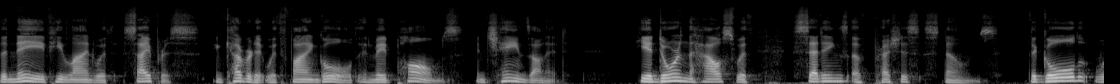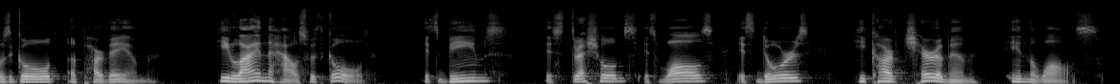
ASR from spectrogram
The nave he lined with cypress, and covered it with fine gold, and made palms and chains on it. He adorned the house with settings of precious stones. The gold was gold of Parvaim. He lined the house with gold, its beams, its thresholds, its walls, its doors. He carved cherubim in the walls.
